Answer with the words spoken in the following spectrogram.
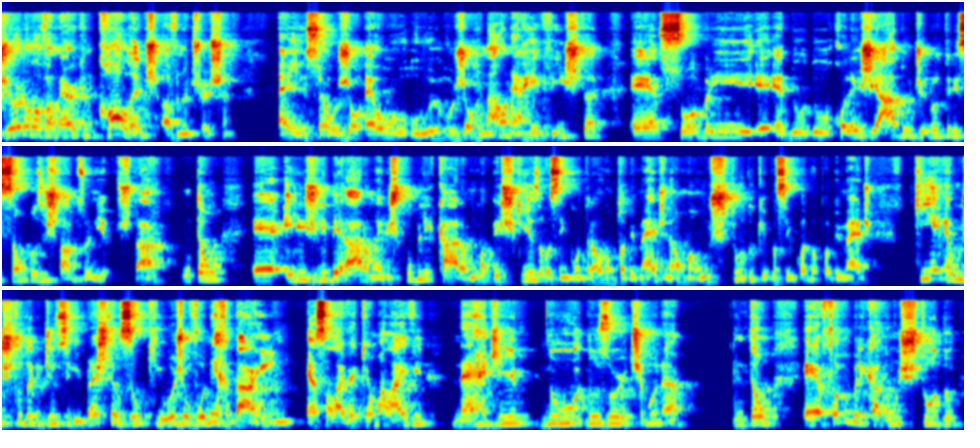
Journal of American College of Nutrition. É isso, é o, é o, o, o jornal, né, a revista é, sobre é, é, do, do, colegiado de nutrição dos Estados Unidos, tá? Então é, eles liberaram, né, eles publicaram uma pesquisa, você encontrará no PubMed, né, uma, um estudo que você encontra no PubMed, que é o estudo ele diz o seguinte: presta atenção que hoje eu vou nerdar, hein? Essa live aqui é uma live nerd no, nos últimos, né? Então, é, foi publicado um estudo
